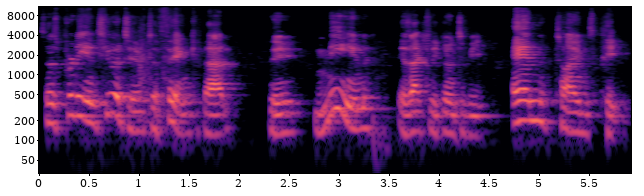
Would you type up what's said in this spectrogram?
So it's pretty intuitive to think that the mean is actually going to be n times p.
